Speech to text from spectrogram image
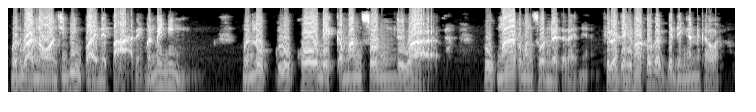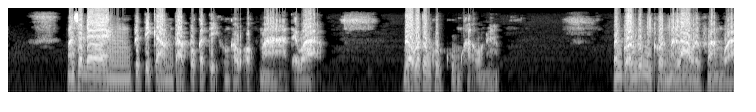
เหมือนวานอนที่วิ่งไปในป่าเนี่ย มันไม่นิ่ง เหมือนลูกลูกโคเด็กกำลังซนหรือว่า ลูกม้ากำลังซนอะไรแต่ไรเนี่ย คือเราจะเห็นว่าเขาก็เป็นอย่างนั้นนะเขาอะมันแสดงพฤติกรรมตามปกติของเขาออกมา แต่ว่าเราก็ต้องควบคุมเขานะครับบางคนก็มีคนมาเล่าให้ฟังว่า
